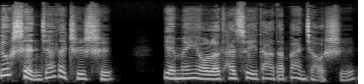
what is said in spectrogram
有沈家的支持。也没有了他最大的绊脚石，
